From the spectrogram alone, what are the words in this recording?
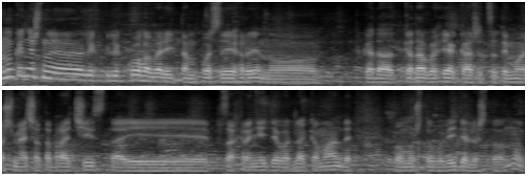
Ну, конечно, лег- легко говорить там после игры, но когда, когда в игре, кажется, ты можешь мяч отобрать чисто и сохранить его для команды, потому что вы видели, что ну,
